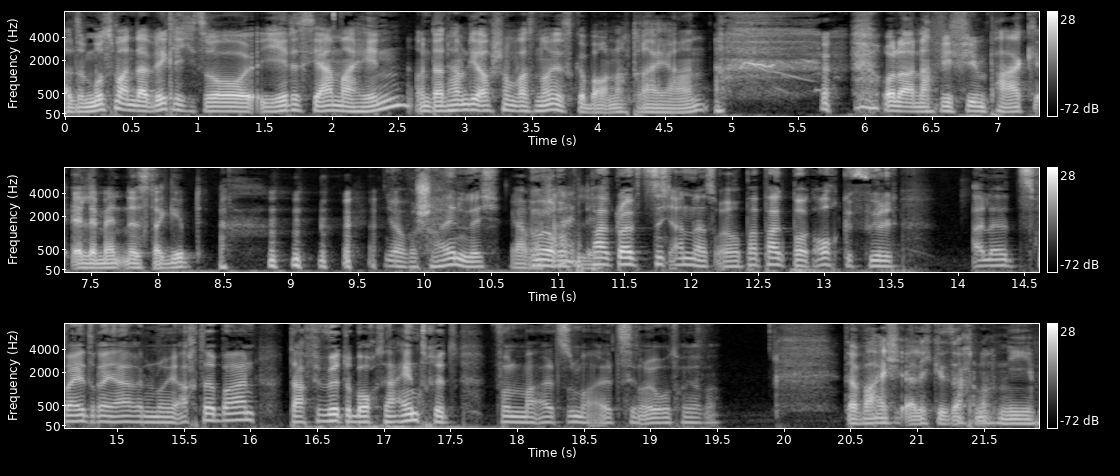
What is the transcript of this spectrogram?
Also muss man da wirklich so jedes Jahr mal hin und dann haben die auch schon was Neues gebaut nach drei Jahren. Oder nach wie vielen Parkelementen es da gibt. ja, wahrscheinlich. Ja, wahrscheinlich. Europapark läuft es nicht anders. Europapark baut auch gefühlt alle zwei, drei Jahre eine neue Achterbahn. Dafür wird aber auch der Eintritt von mal zu mal 10 Euro teurer. Da war ich ehrlich gesagt noch nie.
